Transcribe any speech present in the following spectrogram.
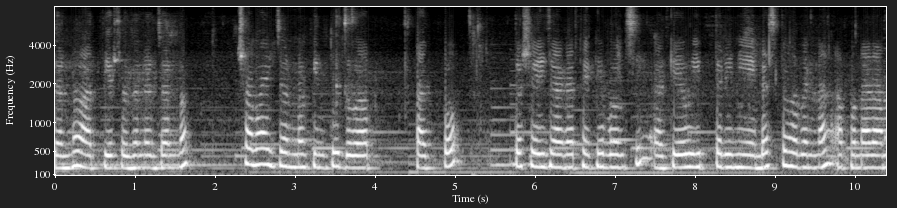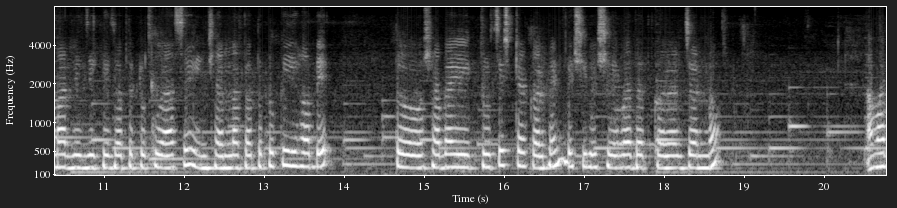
জন্য আত্মীয় স্বজনের জন্য সবার জন্য কিন্তু দোয়া প্রাপ্য তো সেই জায়গা থেকে বলছি, আর কেউ ইফতারি নিয়ে ব্যস্ত হবেন না। আপনার আমার রিজিকে যতটুকু আছে ইনশাল্লাহ ততটুকুই হবে। তো সবাই একটু চেষ্টা করবেন বেশি বেশি ইবাদত করার জন্য। আমার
